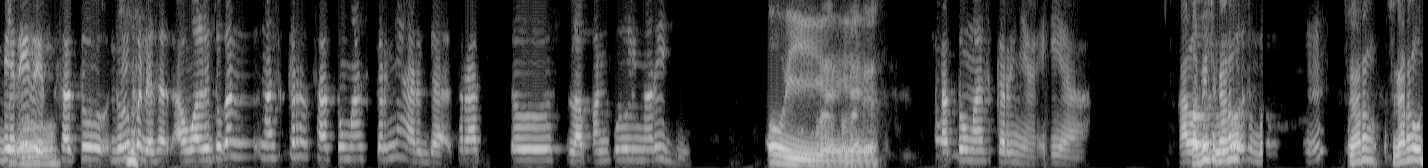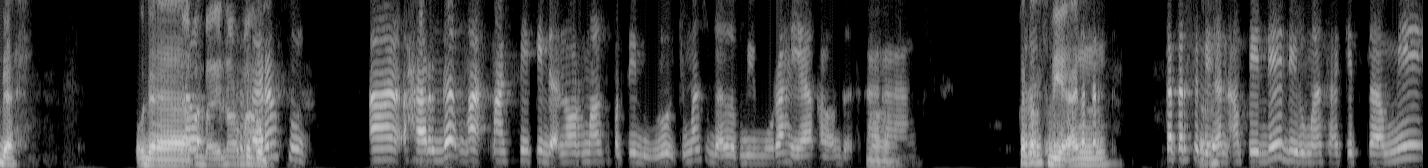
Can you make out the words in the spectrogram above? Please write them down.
Biar irit. Oh. Satu dulu pada saat awal itu kan masker satu maskernya harga seratus delapan puluh lima ribu. Oh iya iya. iya. Satu maskernya, iya. Kalau Tapi sekarang sebelum hmm? sekarang sekarang udah udah kembali normal. Sekarang sudah uh, harga ma masih tidak normal seperti dulu, cuma sudah lebih murah ya kalau untuk sekarang. Hmm. Ketersediaan Terus, ketersediaan uh. APD di rumah sakit kami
